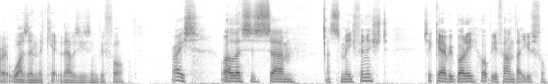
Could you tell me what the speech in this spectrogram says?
or it was in the kit that I was using before. Right, well this is um, that's me finished. Take care everybody, hope you found that useful.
